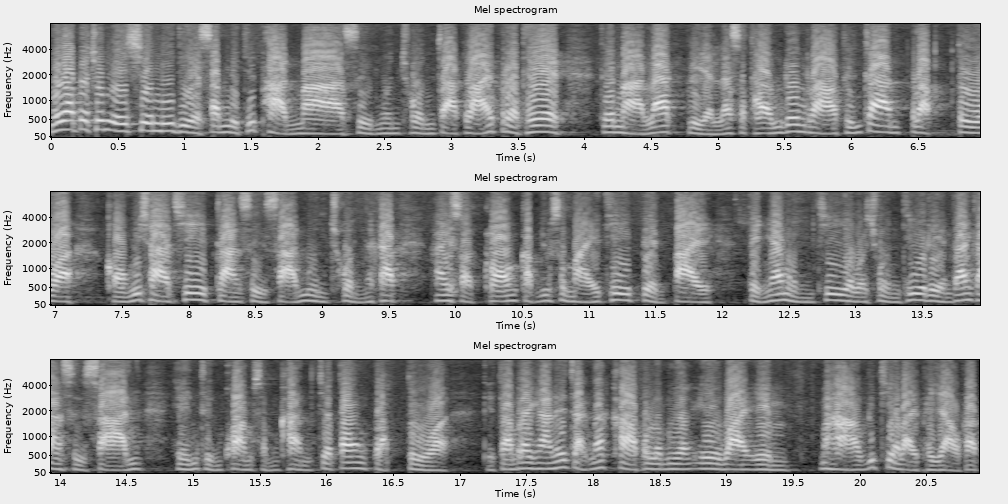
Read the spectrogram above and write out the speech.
ในการประชุมเอเชียมีเดียซัมมิตที่ผ่านมาสื่อมวลชนจากหลายประเทศ ได้มาแลกเปลี่ยนและสะท้อนเรื่องราวถึงการปรับตัวของวิชาชีพการสื่อสารมวลชนนะครับให้สอดคล้องกับยุคสมัยที่เปลี่ยนไป เป็นแง่มุมที่เยาวชนที่เรียนด้านการสื่อสาร เห็นถึงความสำคัญที่จะต้องปรับตัว ติดตามรายงานได้จากนักข่าวพลเมือง AYM มหาวิทยาลัยพะเยาครับ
